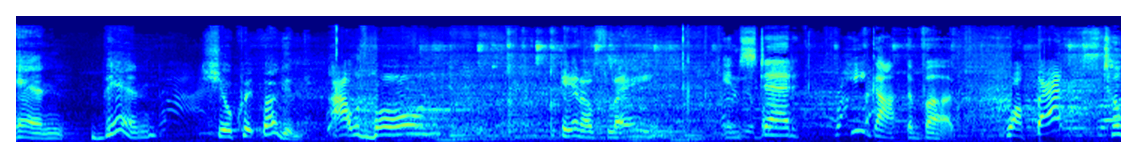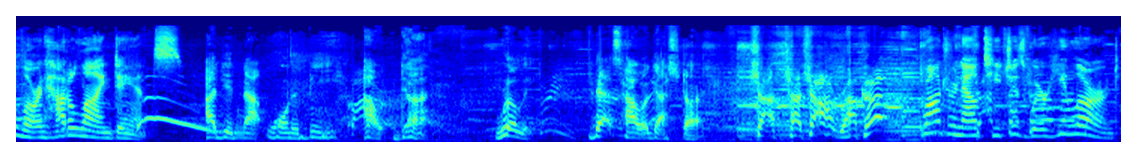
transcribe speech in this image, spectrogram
and then she'll quit bugging me. I was born in a flame. Instead, he got the bug. Walk back. To learn how to line dance. I did not want to be outdone. Really. That's how it got started. Cha cha cha, rock up. Roger now teaches where he learned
